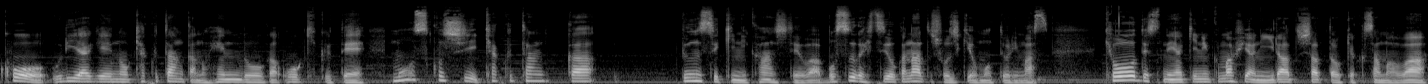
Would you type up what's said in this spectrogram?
構売上の客単価の変動が大きくてもう少し客単価分析に関しては母数が必要かなと正直思っております。今日ですね焼肉マフィアにいらっしゃったお客様は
